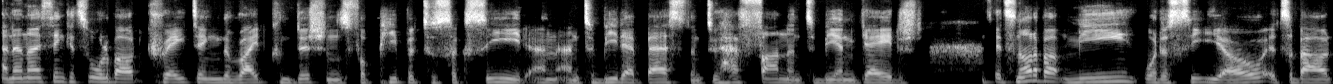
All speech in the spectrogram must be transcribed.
And then I think it's all about creating the right conditions for people to succeed and, and to be their best and to have fun and to be engaged it's not about me or the CEO. It's about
